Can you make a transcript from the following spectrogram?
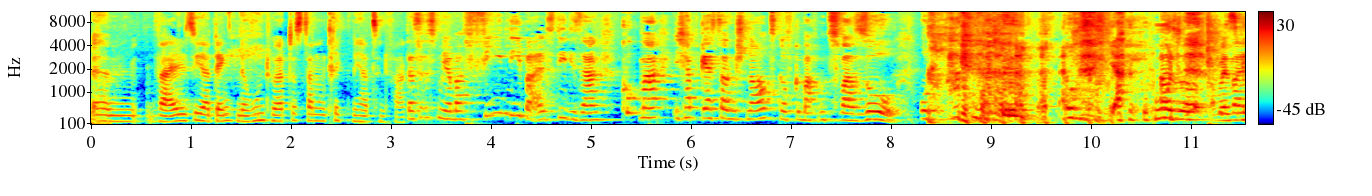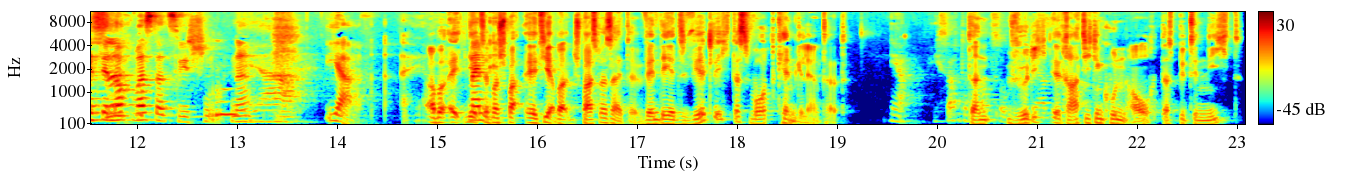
ähm, weil sie ja denken, der Hund hört das dann und kriegt einen Herzinfarkt. Das ist mir aber viel lieber als die, die sagen, guck mal, ich habe gestern einen Schnauzgriff gemacht und zwar so und packen ja, gut, Also, aber es gibt ja noch was dazwischen. Ne? ja. Ja. Aber äh, jetzt Mein- aber, Spa äh, hier, aber Spaß beiseite. Wenn der jetzt wirklich das Wort kennengelernt hat, Ja, ich sag das dann auch so. würde ich, rate ich den Kunden auch, das bitte nicht,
